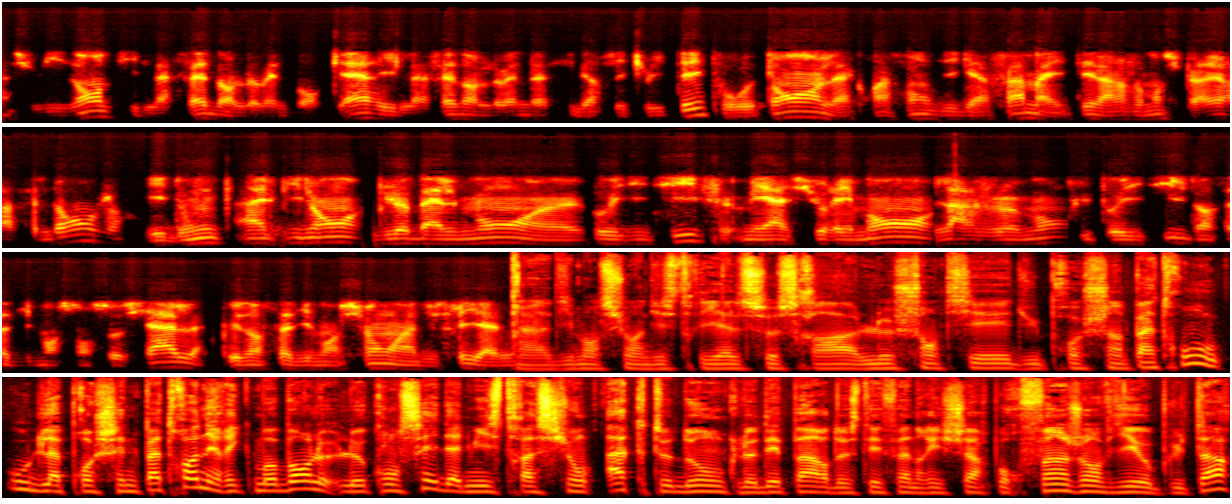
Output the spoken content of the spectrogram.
insuffisante, il l'a fait dans le domaine bancaire, il l'a fait dans le domaine de la cybersécurité. Pour autant, la croissance des GAFAM a été largement supérieure à celle d'Orange. Et donc, un bilan globalement euh, positif, mais assurément largement plus positif dans sa dimension sociale que dans sa dimension industrielle. La dimension industrielle, ce sera le chantier du prochain patron ou de la prochaine patronne. Éric Mauban, le conseil d'administration acte donc le départ de Stéphane Richard pour fin janvier au plus tard.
